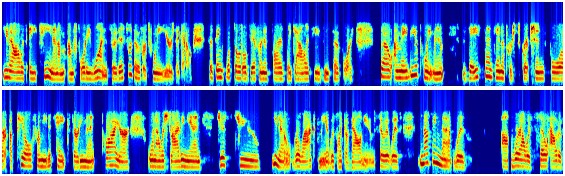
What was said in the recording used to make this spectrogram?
you know, I was 18 and I'm, I'm 41. So this was over 20 years ago. So things looked a little different as far as legalities and so forth. So I made the appointment. They sent in a prescription for a pill for me to take 30 minutes prior when I was driving in just to, you know, relaxed me. It was like a Valium. So it was nothing that was uh, where I was so out of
